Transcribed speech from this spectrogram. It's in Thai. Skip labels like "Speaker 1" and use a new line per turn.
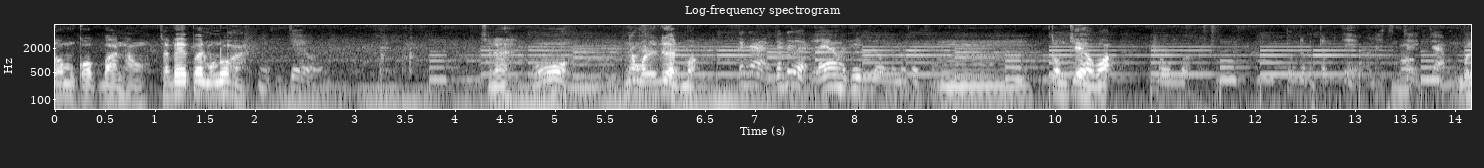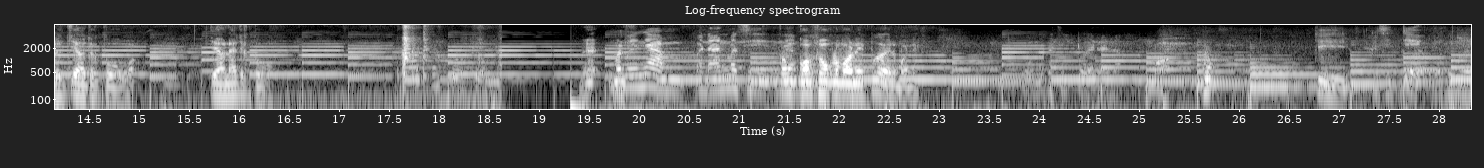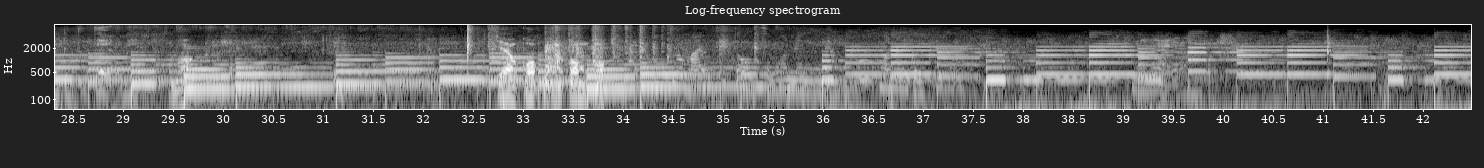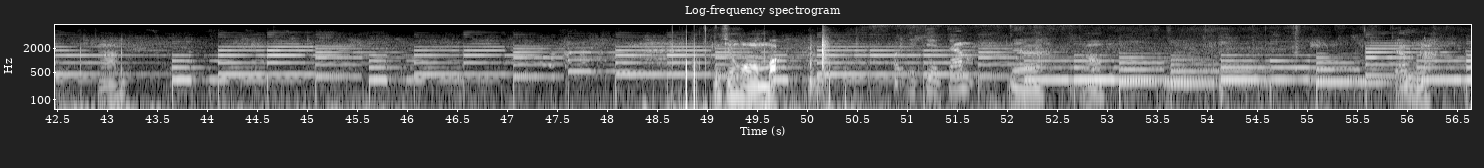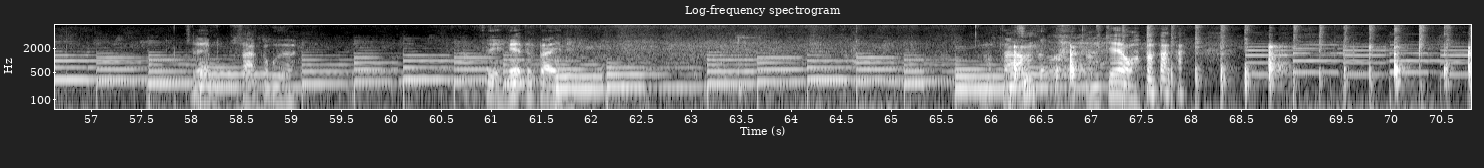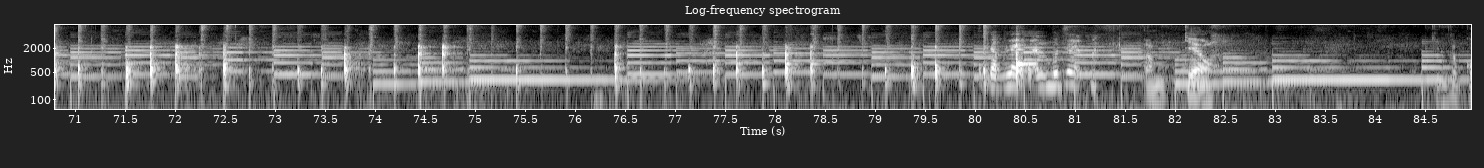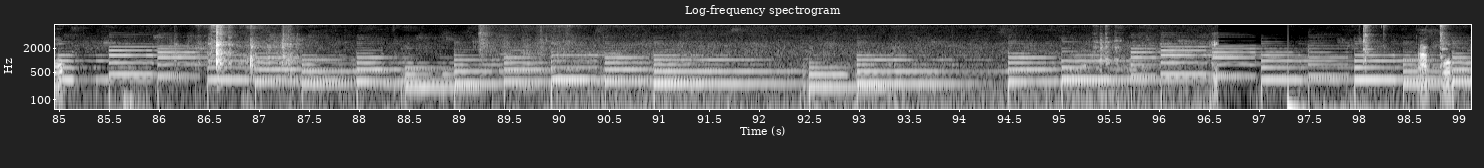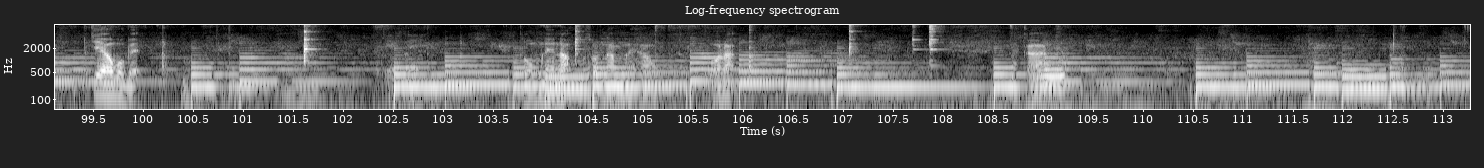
ต้มกบบ้านเฮาใส่ไปเปิ้นมึงดูค่ะ
นี่เจียว
ใช่ไหมโอ้ยังบ่ได้เดือดบ่
ก็น่างก็เดือดแล้วมันทิ้งลงมันก็ใช่
อืมต้มเจียวบ่
บ่บ่ต้มแล้วก็ต้มเจียวเลยใจจำ
บ่ได้เจียวจักตัวบ่เจียวแหน่จักตัวเอ๊ะ
มั
มันน
ไม่ยามวันนั้นมันสิ
ต้มกบสุกแล้วบ่นี่เปื่อยแล้วบ่นี่
มัน วก
บแล้วก็ต้มกบ
รู้ไหมมันสิต้มสมมุติหนึงนะมื้อหนึงก็ไม่ใหญ่วะ
อ่ามันสิหอมบ่
เอาสิเจียวจำ
เนี่ยเอาจำล่ะจะได้สากกระเบือสิเนี่ยทั้งไตนี่เอาตามตามแจ้ว
จำเละแล้วมันบ่เจ็บ
ตามแจ้วกินกับกบ ตักกบแจ้วบ่เบะ
เจ็บเลย
ต้มเลยเนาะสดน้ำเลยเอาพอละจัดการ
